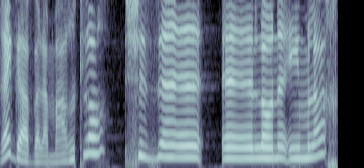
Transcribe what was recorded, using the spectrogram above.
רגע, אבל אמרת לו שזה אה, לא נעים לך,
